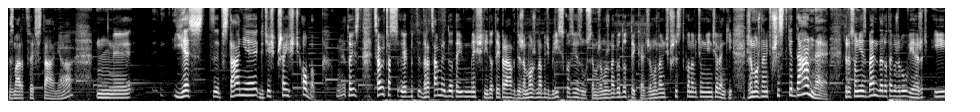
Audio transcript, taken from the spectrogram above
zmartwychwstania, mm, jest w stanie gdzieś przejść obok. Nie? To jest cały czas, jakby wracamy do tej myśli, do tej prawdy, że można być blisko z Jezusem, że można go dotykać, że można mieć wszystko na wyciągnięcie ręki, że można mieć wszystkie dane, które są niezbędne do tego, żeby uwierzyć, i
